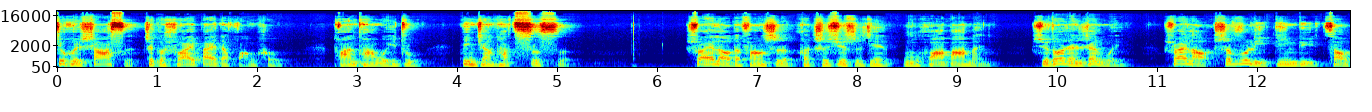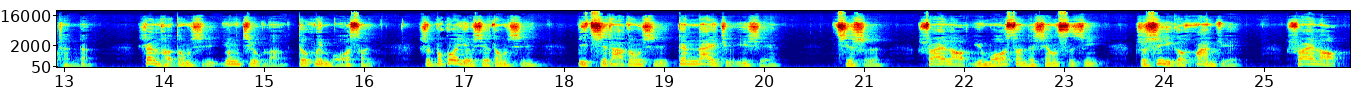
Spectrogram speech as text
就会杀死这个衰败的皇后，团团围住，并将她刺死。衰老的方式和持续时间五花八门。许多人认为，衰老是物理定律造成的，任何东西用久了都会磨损，只不过有些东西比其他东西更耐久一些。其实。衰老与磨损的相似性只是一个幻觉，衰老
